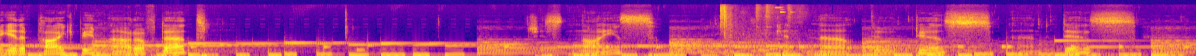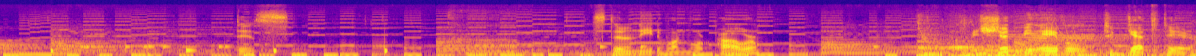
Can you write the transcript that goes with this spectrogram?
I get a pike beam out of that. Which is nice. I can now do this and this. This. Um, still need one more power. We should be able to get there.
